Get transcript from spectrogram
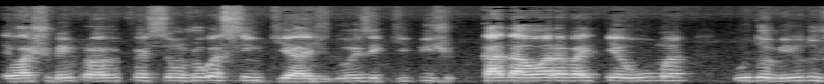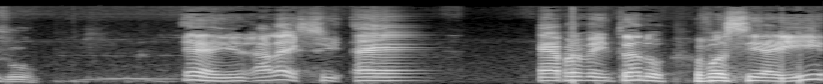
Eu acho bem provável que vai ser um jogo assim, que as duas equipes, cada hora vai ter uma o domínio do jogo. É, Alex, é, é, aproveitando você aí,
